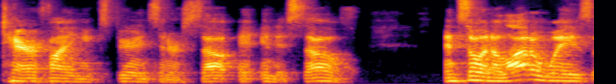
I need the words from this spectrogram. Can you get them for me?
terrifying experience in herself in itself. And so in a lot of ways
